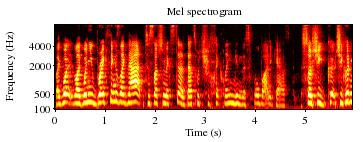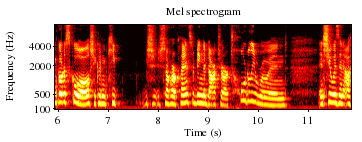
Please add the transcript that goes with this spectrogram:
like what like when you break things like that to such an extent, that's what you're like laying in this full body cast. So she she couldn't go to school. She couldn't keep she, so her plans for being a doctor are totally ruined and she was in a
